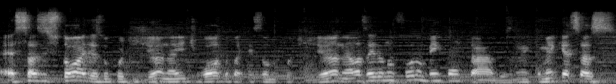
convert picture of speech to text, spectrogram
Essas histórias do cotidiano, aí a gente volta para a questão do cotidiano, elas ainda não foram bem contadas, né? Como é que essas,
